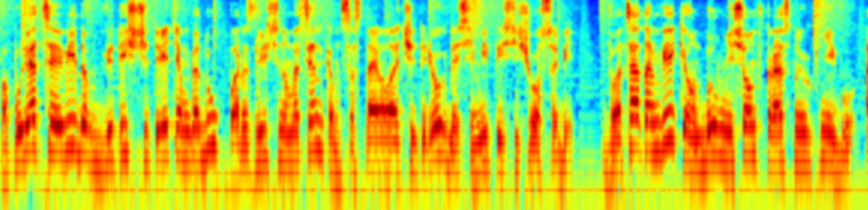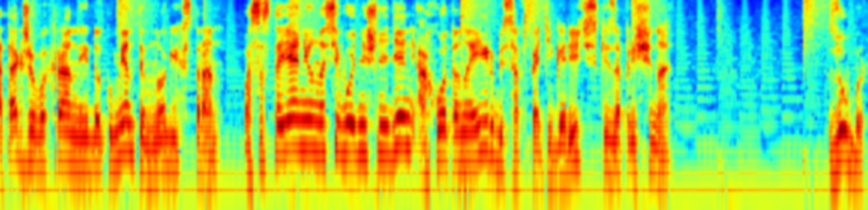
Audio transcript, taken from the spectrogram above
Популяция видов в 2003 году по различным оценкам составила от 4 до 7 тысяч особей. В 20 веке он был внесен в Красную книгу, а также в охранные документы многих стран. По состоянию на сегодняшний день охота на ирбисов категорически запрещена. Зубр.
